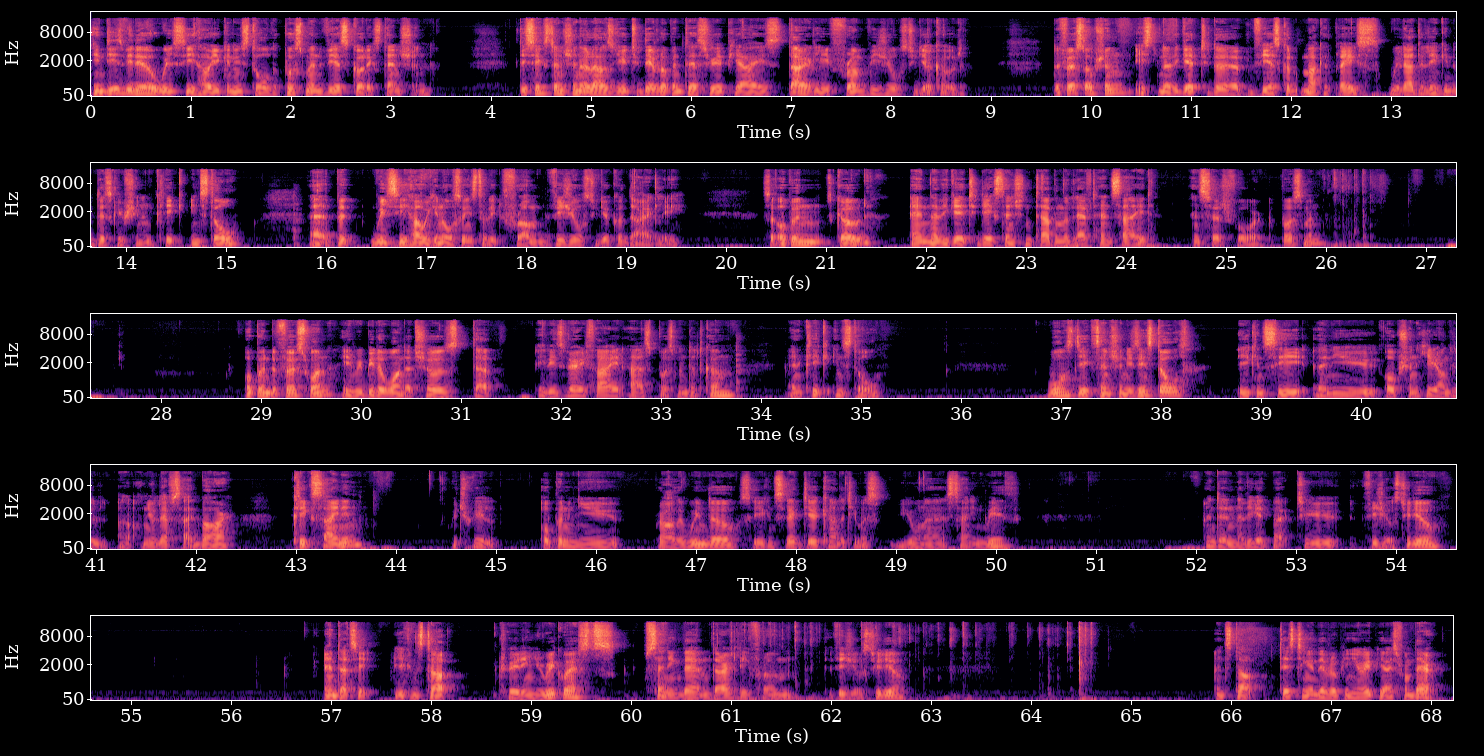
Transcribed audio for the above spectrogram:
In this video, we'll see how you can install the Postman VS Code extension. This extension allows you to develop and test your APIs directly from Visual Studio Code. The first option is to navigate to the VS Code Marketplace. We'll add the link in the description and click install. Uh, but we'll see how we can also install it from Visual Studio Code directly. So open code and navigate to the extension tab on the left hand side and search for Postman. Open the first one, it will be the one that shows that it is verified as postman.com and click install. Once the extension is installed, you can see a new option here on, the, uh, on your left sidebar. Click sign in, which will open a new browser window so you can select the account that you, must, you want to sign in with and then navigate back to Visual Studio. And that's it. You can start creating new requests, sending them directly from Visual Studio, and start testing and developing your APIs from there.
